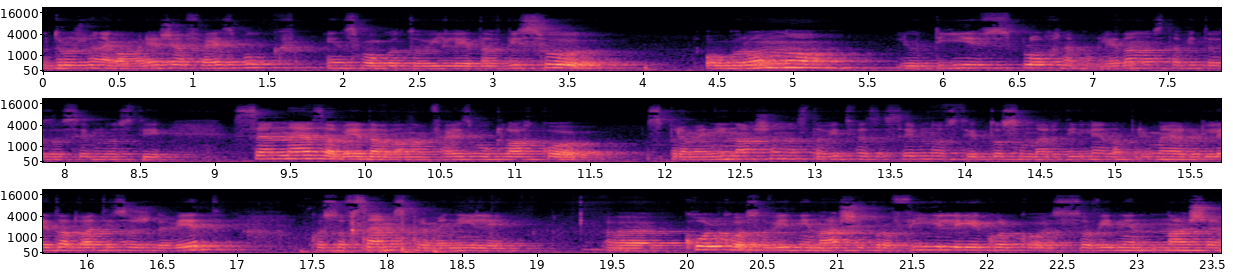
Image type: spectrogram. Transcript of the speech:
družbenega omrežja Facebook in smo ugotovili, da v bistvu ogromno ljudi sploh ne pogleda nastavitev zasebnosti, se ne zaveda, da nam Facebook lahko spremeni naše nastavitve zasebnosti. To so naredili naprimer leta 2009, ko so vsem spremenili, uh, koliko so vidni naši profili, koliko so vidni naše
